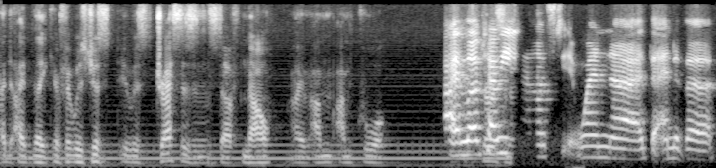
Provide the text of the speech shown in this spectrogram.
I, I like if it was just it was dresses and stuff. No, I, I'm I'm cool. I loved how he announced it when uh, at the end of the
